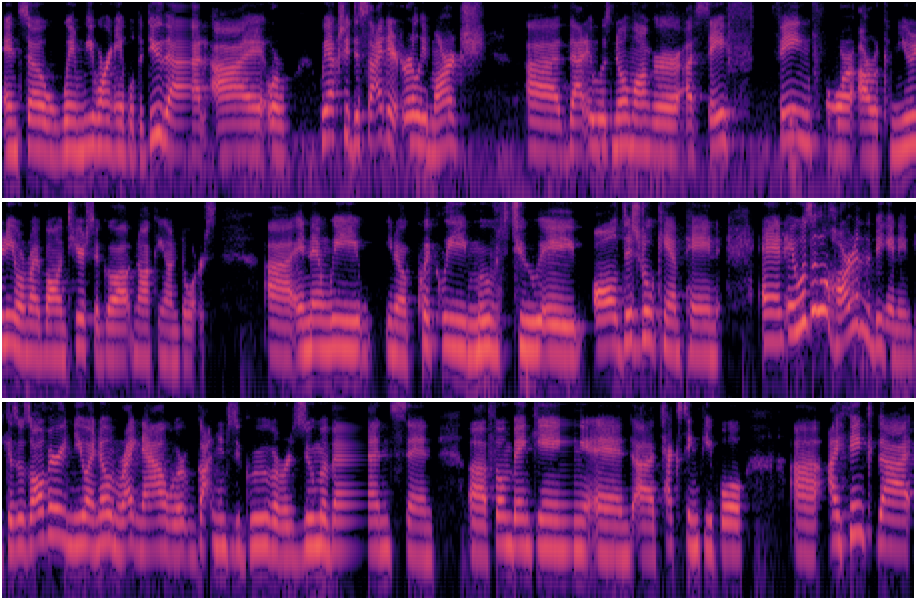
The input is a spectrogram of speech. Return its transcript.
And so when we weren't able to do that, I or we actually decided early March uh, that it was no longer a safe thing for our community or my volunteers to go out knocking on doors. Uh, and then we, you know, quickly moved to a all digital campaign, and it was a little hard in the beginning because it was all very new. I know right now we're gotten into the groove of our Zoom events and uh, phone banking and uh, texting people. Uh, I think that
